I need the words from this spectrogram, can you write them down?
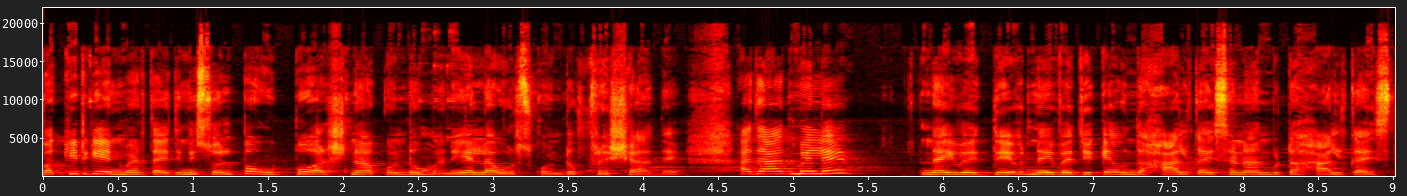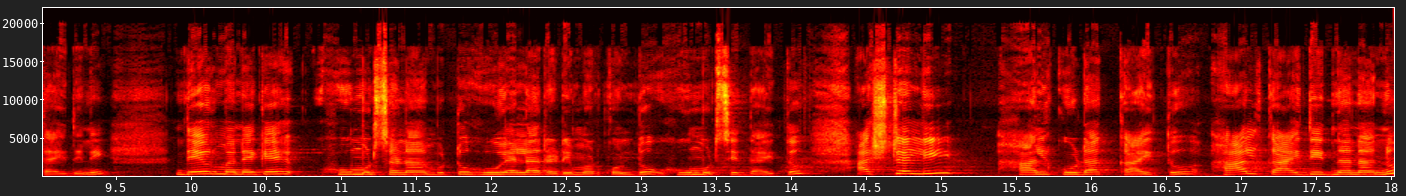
ಬಕೆಟ್ಗೆ ಏನು ಮಾಡ್ತಾಯಿದ್ದೀನಿ ಸ್ವಲ್ಪ ಉಪ್ಪು ಅರಿಶಿನ ಹಾಕ್ಕೊಂಡು ಮನೆಯೆಲ್ಲ ಒರೆಸ್ಕೊಂಡು ಫ್ರೆಶ್ ಆದೆ. ಅದಾದಮೇಲೆ ನೈವೇದ್ಯ ದೇವ್ರ ನೈವೇದ್ಯಕ್ಕೆ ಒಂದು ಹಾಲು ಕಾಯಿಸೋಣ ಅಂದ್ಬಿಟ್ಟು ಹಾಲು ಕಾಯಿಸ್ತಾ ಇದ್ದೀನಿ. ದೇವ್ರ ಮನೆಗೆ ಹೂ ಮುಡ್ಸೋಣ ಅಂದ್ಬಿಟ್ಟು ಹೂ ಎಲ್ಲ ರೆಡಿ ಮಾಡಿಕೊಂಡು ಹೂ ಮುಡಿಸಿದ್ದಾಯಿತು. ಅಷ್ಟರಲ್ಲಿ ಹಾಲು ಕೂಡ ಕಾಯಿತು. ಹಾಲು ಕಾಯ್ದಿದ್ದನ್ನ ನಾನು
